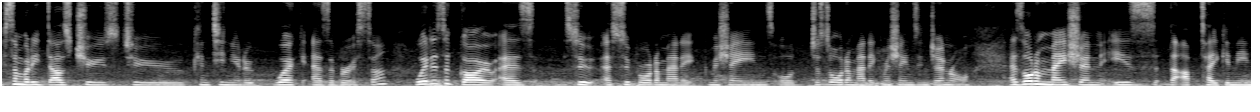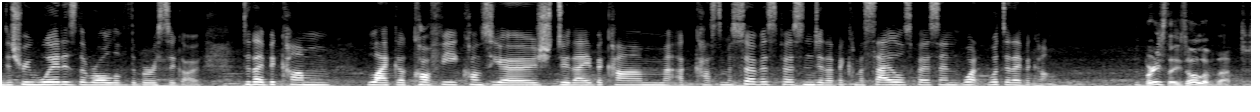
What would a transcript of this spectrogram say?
if somebody does choose to continue to work as a barista? Where does it go as su- as super automatic machines or just automatic machines in general? As automation is the uptake in the industry, where does the role of the barista go? Do they become like a coffee concierge? Do they become a customer service person? Do they become a salesperson? What what do they become? The barista is all of that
